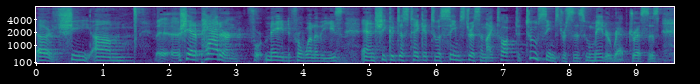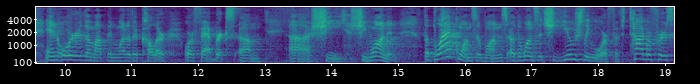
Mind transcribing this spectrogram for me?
Uh, she um, uh, she had a pattern for, made for one of these, and she could just take it to a seamstress. And I talked to two seamstresses who made her wrap dresses and order them up in whatever color or fabrics um, uh, she she wanted. The black ones are ones are the ones that she usually wore for photographers,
